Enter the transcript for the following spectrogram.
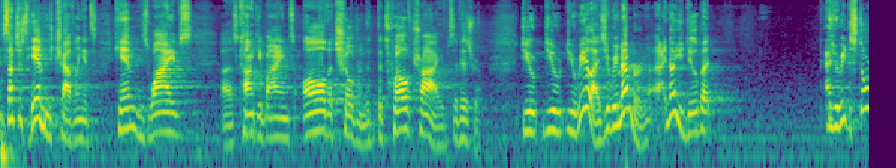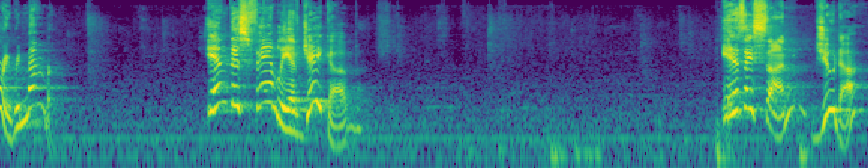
it's not just him who's traveling, it's him, his wives, uh, his concubines, all the children, the, the 12 tribes of Israel. Do you, do, you, do you realize? You remember? I know you do, but as you read the story, remember. In this family of Jacob is a son, Judah,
